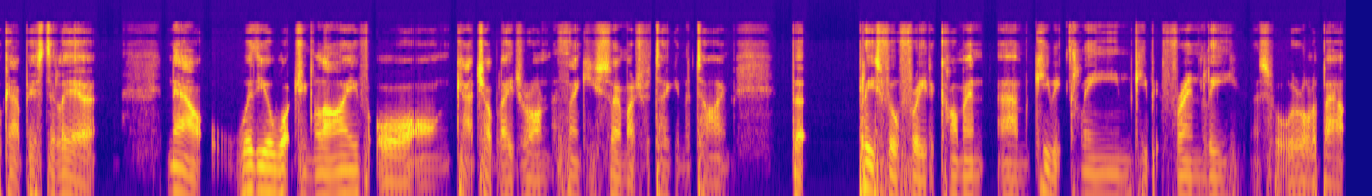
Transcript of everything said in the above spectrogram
Polecat Pistoleer. Now, whether you're watching live or on catch up later on, thank you so much for taking the time. But please feel free to comment. Um, keep it clean, keep it friendly. That's what we're all about.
